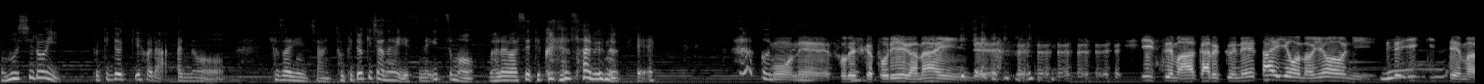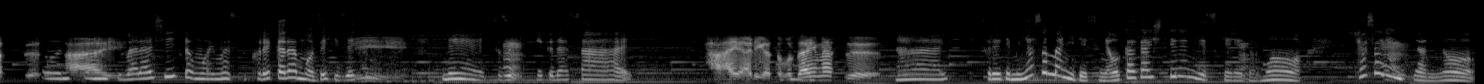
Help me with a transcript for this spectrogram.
面白い時々ほらあのキャサリンちゃん時々じゃないですね。いつも笑わせてくださるので もうね、それしか取り柄がないんで、いつも明るくね、太陽のように、ね、生きてます。はい、素晴らしいと思います。これからもぜひぜひ、ね、続けてください、うん、はい、ありがとうございます。はい。それで皆様にですね、お伺いしてるんですけれども、うん、キャサリンちゃんの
